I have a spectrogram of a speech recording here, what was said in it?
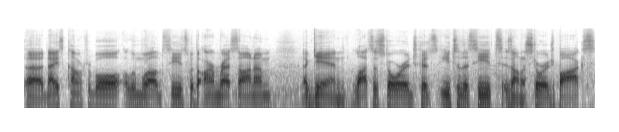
uh, nice comfortable Alumaweld seats with the armrests on them. Again, lots of storage because each of the seats is on a storage box.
